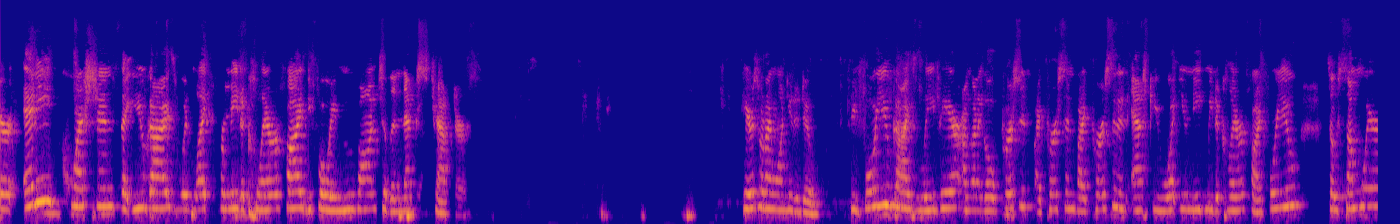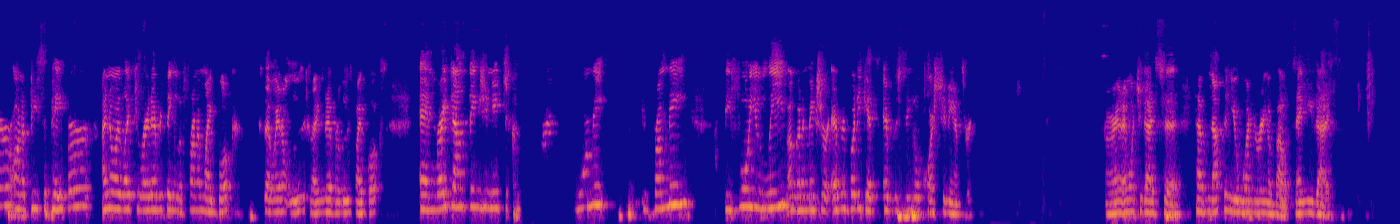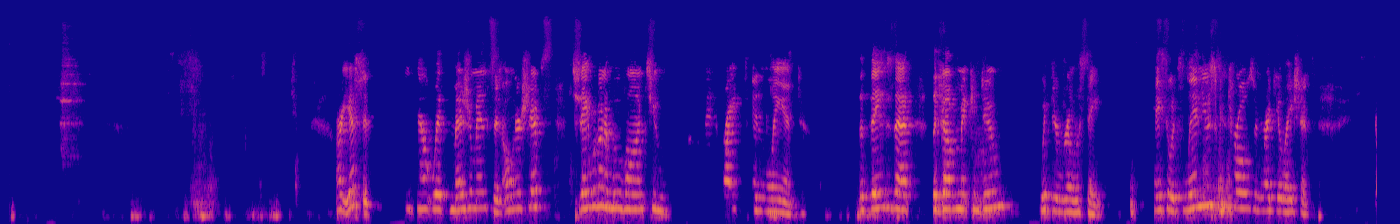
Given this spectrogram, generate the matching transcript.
there any questions that you guys would like for me to clarify before we move on to the next chapter? Here's what I want you to do. Before you guys leave here, I'm going to go person by person by person and ask you what you need me to clarify for you. So somewhere on a piece of paper, I know I like to write everything in the front of my book, because that way I don't lose it, because I never lose my books. And write down things you need to for me, from me. Before you leave, I'm going to make sure everybody gets every single question answered. All right, I want you guys to have nothing you're wondering about. Same you guys. All right, yesterday we dealt with measurements and ownerships. Today we're going to move on to rights and land. The things that the government can do with your real estate. Okay, so it's land use controls and regulations.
